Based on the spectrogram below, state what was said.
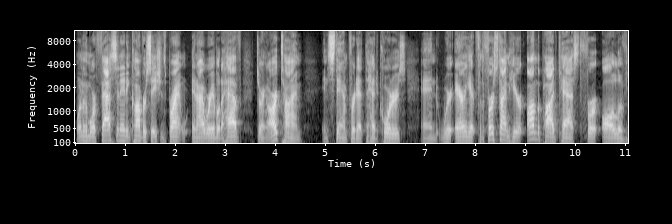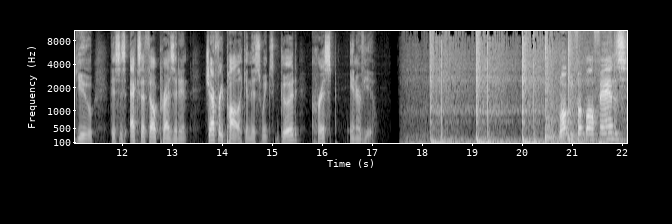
one of the more fascinating conversations Bryant and I were able to have during our time in Stamford at the headquarters. And we're airing it for the first time here on the podcast for all of you. This is XFL President Jeffrey Pollack in this week's Good Crisp interview. Welcome, football fans.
